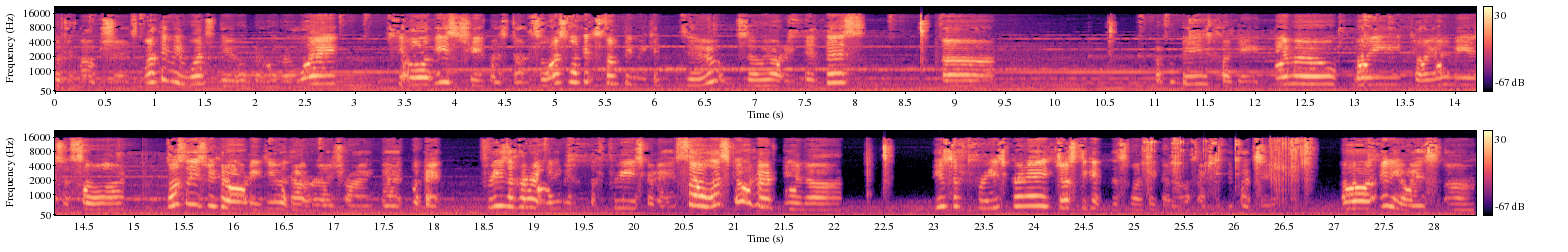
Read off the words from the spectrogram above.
look at options. One thing we want to do, open overlay, is get all of these achievements done. So let's look at something we can do. So we already did this. Um, things, collecting ammo, money, killing enemies, and so on. Most of these we could already do without really trying, but okay. Freeze 100 enemies with a freeze grenade. So let's go ahead and uh, use a freeze grenade just to get this one thing done. Let's actually do that too. Uh, anyways, um,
